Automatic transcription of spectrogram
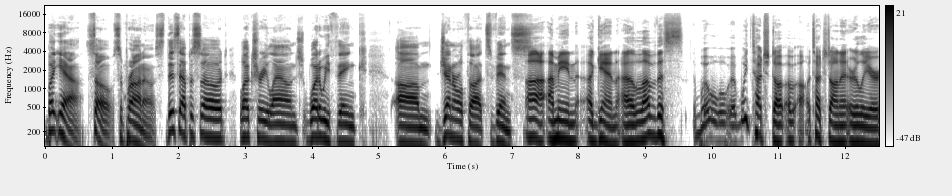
But yeah, so Sopranos. This episode, Luxury Lounge. What do we think? Um, general thoughts, Vince. Uh, I mean, again, I love this. We, we we touched up, uh, touched on it earlier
